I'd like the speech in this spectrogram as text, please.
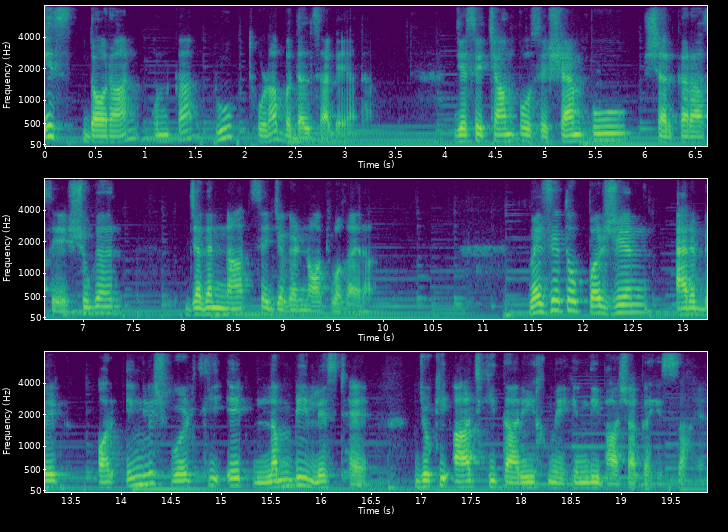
इस दौरान उनका रूप थोड़ा बदल सा गया था। जैसे चांपो से शैम्पू, शर्करा से शुगर, जगन्नाथ से जगन्नाथ वगैरह। वैसे तो पर्शियन अरबिक और इंग्लिश वर्ड्स की एक लंबी लिस्ट है जो कि आज की तारीख में हिंदी भाषा का हिस्सा है।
